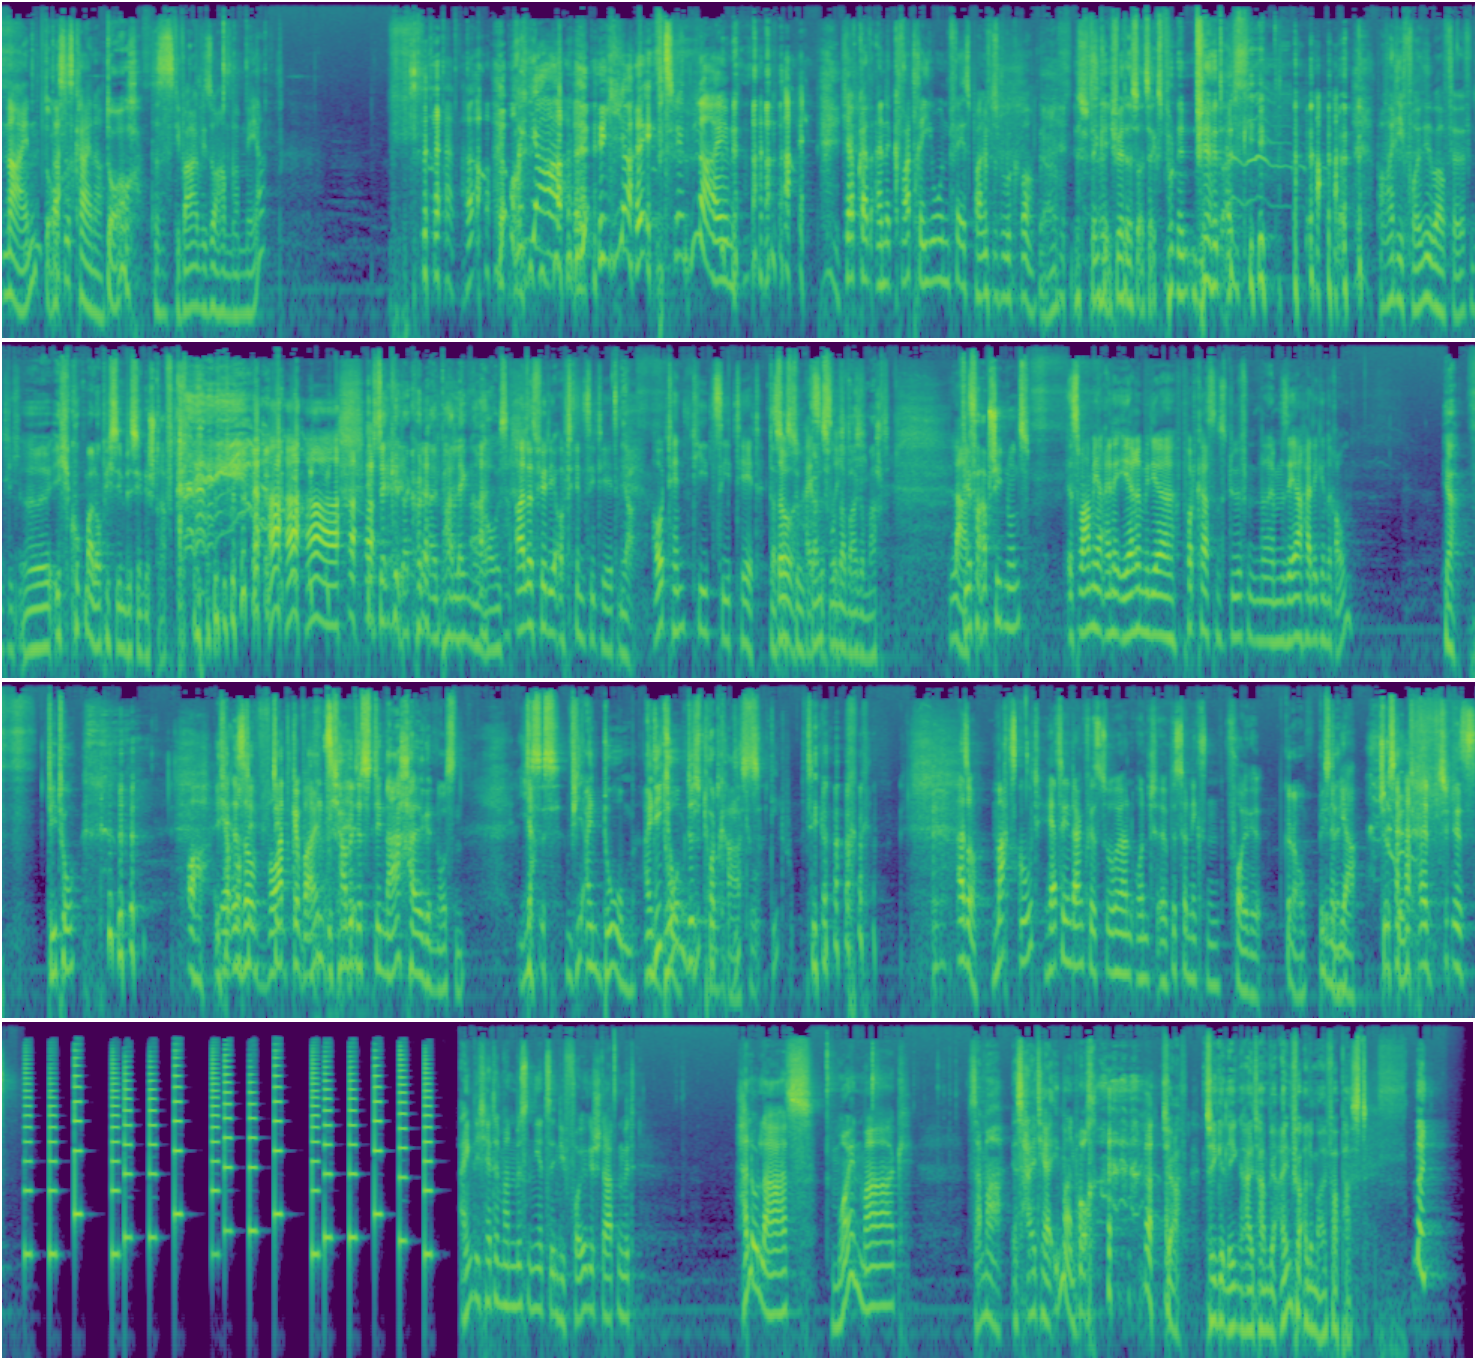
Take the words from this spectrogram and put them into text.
Nein, Doch. das ist keiner. doch. Das ist die Wahrheit. Wieso haben wir mehr? oh ja! Ja, nein! Nein! Ich habe gerade eine Quadrillion Facepalms bekommen. Ja, ich denke, ich werde das als Exponentenwert angeben. Wollen wir die Folge überhaupt veröffentlichen? Äh, ich guck mal, ob ich sie ein bisschen gestrafft kriege. ich denke, da können ein paar Längen raus. Alles für die Authentizität. Ja. Authentizität. Das So hast du ganz wunderbar richtig. gemacht. Lars, Wir verabschieden uns. Es war mir eine Ehre, mit dir podcasten zu dürfen in einem sehr heiligen Raum. Ja. Tito, Oh, ich habe so den, wortgewandt. Den, nein, ich habe das, den Nachhall genossen. ja. Das ist wie ein Dom. Ein Dito, Dom des Dito, Podcasts. Dito, Dito. Also, macht's gut. Herzlichen Dank fürs Zuhören und äh, bis zur nächsten Folge. Genau. Bis In einem denn. Jahr. Tschüss. Tschüss. Eigentlich hätte man müssen jetzt in die Folge starten mit Hallo Lars, moin Marc. Sag mal, es halt ja immer noch. Tja, die Gelegenheit haben wir ein für alle Mal verpasst. Nein.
